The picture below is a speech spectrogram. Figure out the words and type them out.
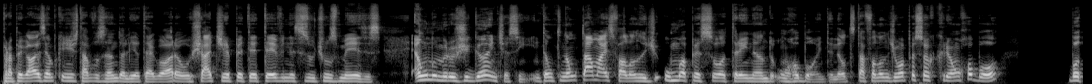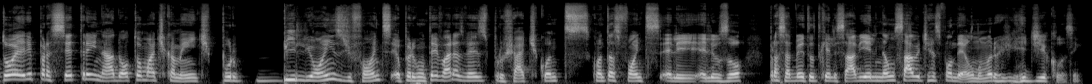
para pegar o exemplo que a gente estava usando ali até agora, o chat GPT teve nesses últimos meses? É um número gigante, assim. Então tu não tá mais falando de uma pessoa treinando um robô, entendeu? Tu tá falando de uma pessoa que criou um robô, botou ele para ser treinado automaticamente por bilhões de fontes. Eu perguntei várias vezes pro chat quantos, quantas fontes ele, ele usou para saber tudo que ele sabe e ele não sabe te responder. É um número ridículo, assim.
